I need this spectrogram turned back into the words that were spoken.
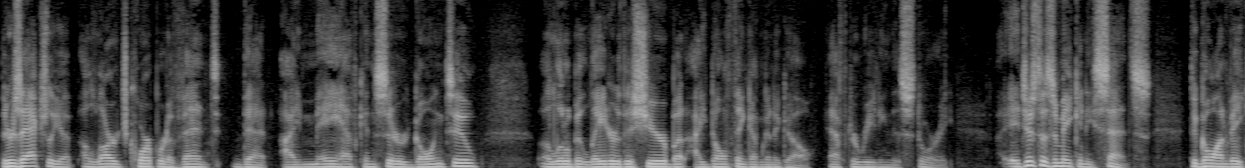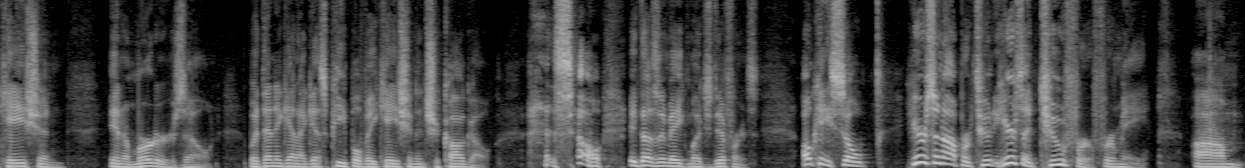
there's actually a, a, large corporate event that I may have considered going to a little bit later this year, but I don't think I'm going to go after reading this story. It just doesn't make any sense to go on vacation in a murder zone. But then again, I guess people vacation in Chicago. so it doesn't make much difference. Okay, so here's an opportunity. Here's a twofer for me um,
